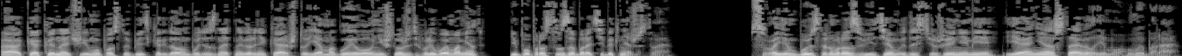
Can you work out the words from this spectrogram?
А как иначе ему поступить, когда он будет знать наверняка, что я могу его уничтожить в любой момент и попросту забрать себе княжество? Своим быстрым развитием и достижениями я не оставил ему выбора.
